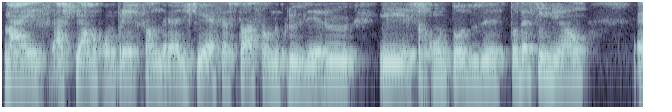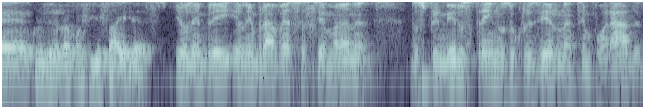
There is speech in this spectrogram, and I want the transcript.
mas acho que há uma compreensão grande que essa é a situação do Cruzeiro e só com todos, toda essa união é, o Cruzeiro vai conseguir sair dessa. Eu lembrei, eu lembrava essa semana dos primeiros treinos do Cruzeiro na temporada.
